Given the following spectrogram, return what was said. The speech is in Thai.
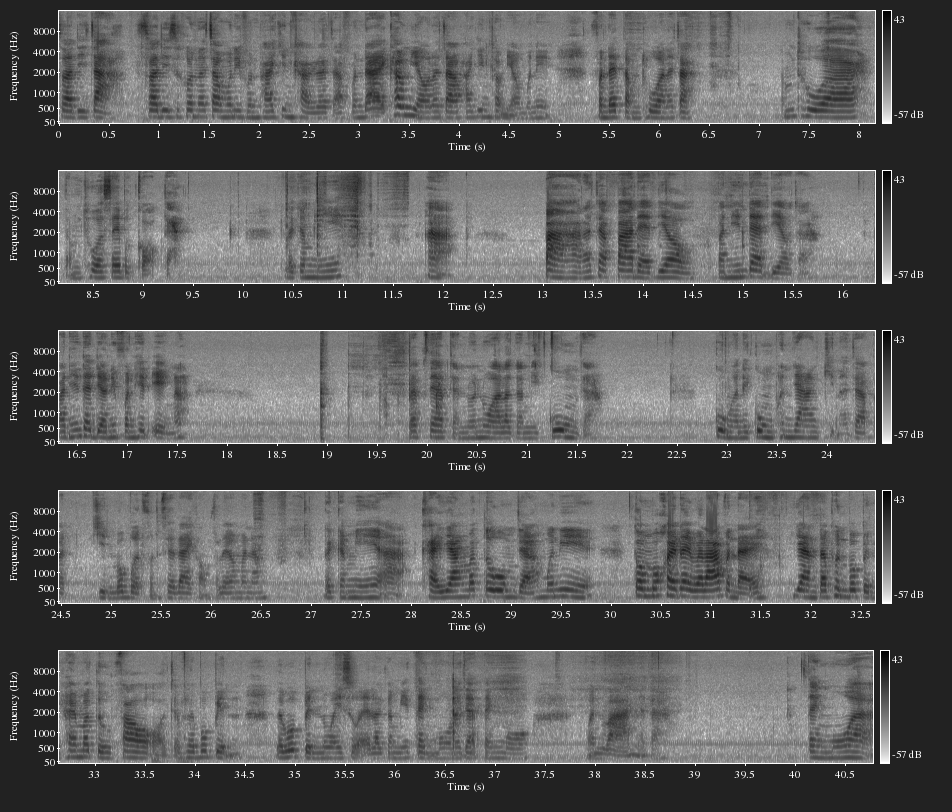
สวัสดีจ้ะสวัสดีทุกคนนะจ๊ะวันนี้ฝนพากินข้าวอีกแล้วจ้ะฝนได้ข้าวเหนียวนะจ๊ะพากินข้าวเหนียวมื้อนี้ฝนได้ตำทัวนะจ๊ะตำทัวตำทัวใส่บะกอกจ้ะแล้วก็มีอะปลานะจ๊ะปลาแดดเดียวปลานิ้นแดดเดียวจ้ะปลานิ้นแดดเดียวนี่ฝนเฮ็ดเองนะแซ่บๆจ้ะนัวๆแล้วก็มีกุ้งจ้ะกุ้งอันนี้กุ้งพิ่นย่างกินนะจ๊ะบัดกินบ่เบิดฝนเสียดายของฝนเลเอามานำ แล้วก็มีอะไข่ย่างมะตูมจ้ะมื้อนี้ต้มบ่ค่อยได้เวลาปานใดยันแต่เพิ่นบ่เป็นไข่มะตูมเฝ้าออกจะเพิ่นบ่เป็น แล้วบ่เป็นหน่วยสวย แล้วก็มีแตงโมนะจ๊ะแตงโมหวานๆนะจ๊ะแตงโมอะ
